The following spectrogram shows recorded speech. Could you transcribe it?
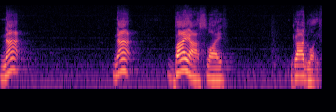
Not, not bios life, God life.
